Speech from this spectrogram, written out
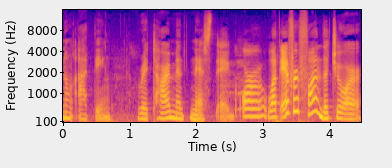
ng ating retirement nest egg or whatever fund that you are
